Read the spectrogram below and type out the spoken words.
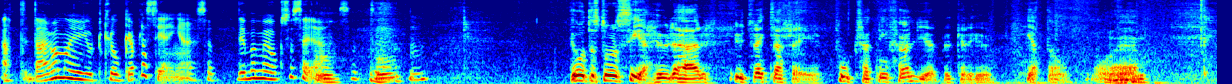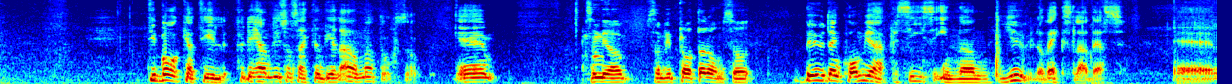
Att där har man ju gjort kloka placeringar. Så det bör man ju också säga. Mm. Att, mm. Mm. det återstår att se hur det här utvecklar sig. Fortsättning följer brukar det ju heta. Och, och, eh, tillbaka till, för det händer ju som sagt en del annat också. Eh, som, jag, som vi pratade om så buden kom ju här precis innan jul och växlades. Eh,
